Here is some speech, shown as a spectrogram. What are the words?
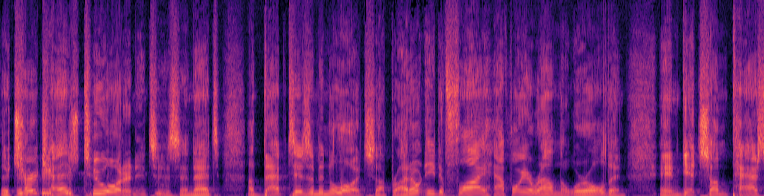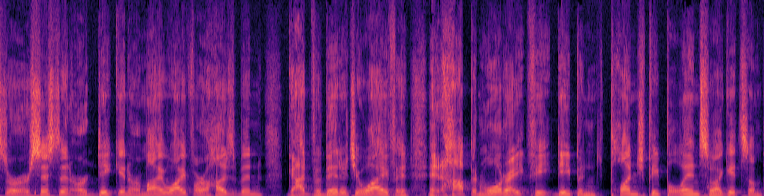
The church has two ordinances, and that's a baptism in the Lord's Supper. I don't need to fly halfway around the world and, and get some pastor or assistant or deacon or my wife or husband, God forbid it's your wife, and, and hop in water eight feet deep and plunge people in so I get some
